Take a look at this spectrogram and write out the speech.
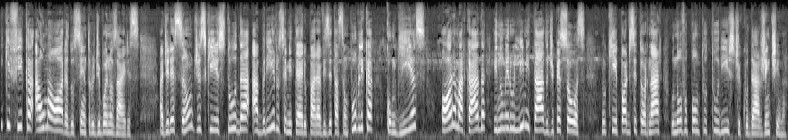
e que fica a uma hora do centro de Buenos Aires. A direção diz que estuda abrir o cemitério para visitação pública com guias, hora marcada e número limitado de pessoas, no que pode se tornar o novo ponto turístico da Argentina.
